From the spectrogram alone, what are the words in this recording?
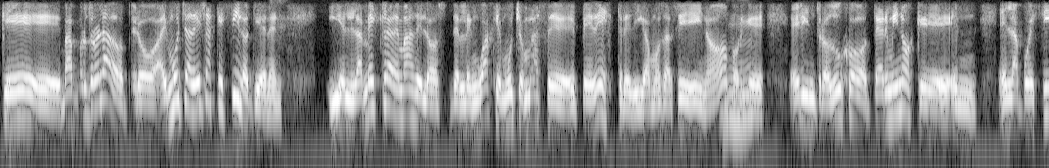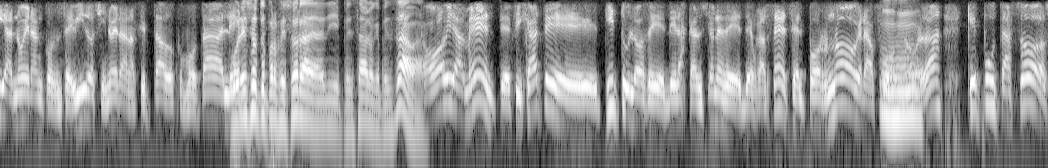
que va por otro lado, pero hay muchas de ellas que sí lo tienen y la mezcla además de los del lenguaje mucho más eh, pedestre digamos así no porque él introdujo términos que en, en, la poesía no eran concebidos y no eran aceptados como tales. Por eso tu profesora pensaba lo que pensaba. Obviamente fíjate títulos de, de las canciones de, de Garcés el pornógrafo ¿no verdad qué puta sos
